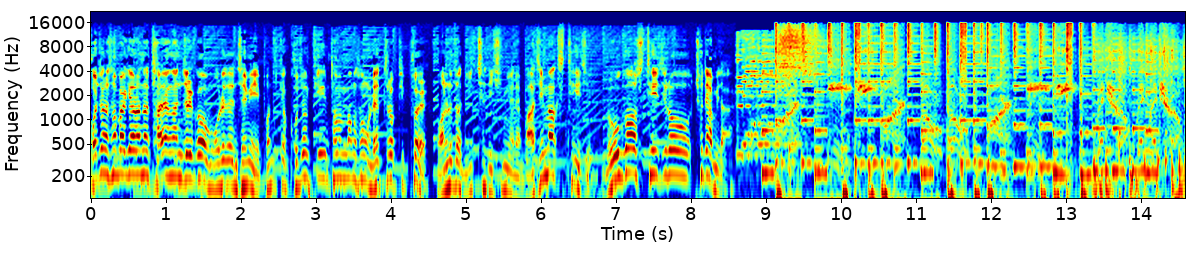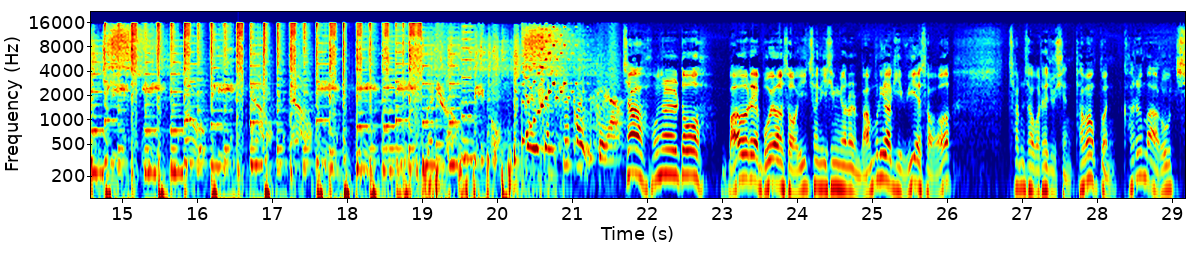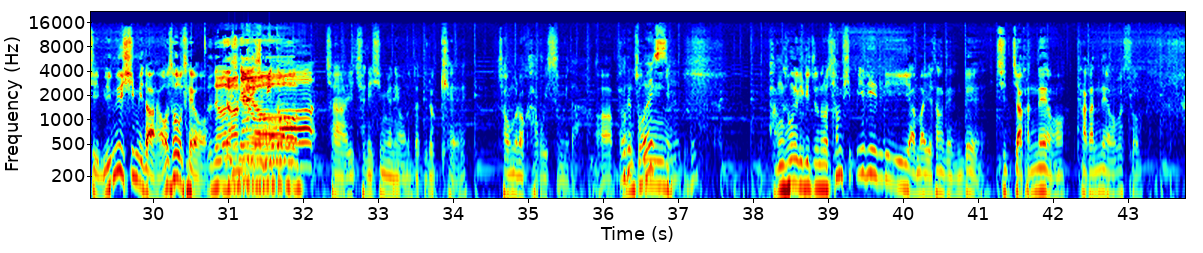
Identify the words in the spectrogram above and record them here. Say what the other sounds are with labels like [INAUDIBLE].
고전에서 발견하는 다양한 즐거움, 오래된 재미, 본격 고전 게임 탐험 방송 레트로 피플 어느덧 2020년의 마지막 스테이지 로거 스테이지로 초대합니다. 자, 오늘도 마을에 모여서 2020년을 마무리하기 위해서 참석을 해주신 탐험꾼 카르마 로치 뮤뮤 씨입니다. 어서 오세요. 안녕하십니까. 자, 2020년이 어느덧 이렇게 저물어 가고 있습니다. 아, 뭐 했어요? 우리? 방송일 기준으로 31일이 아마 예상되는데 진짜 갔네요. 다 갔네요. 벌써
